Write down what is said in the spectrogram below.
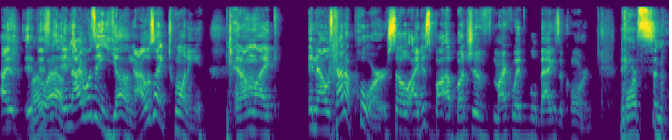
I it, Oh, this, wow. and I wasn't young. I was like 20. And I'm like and I was kind of poor, so I just bought a bunch of microwavable bags of corn. More, So,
